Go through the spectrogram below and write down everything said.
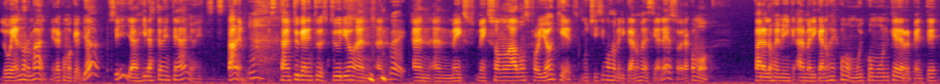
lo veían normal. Era como que, ya, sí, ya giraste 20 años. It's time. It's time to get into the studio and, and, and, and make, make some albums for young kids. Muchísimos americanos me decían eso. Era como, para los americanos es como muy común que de repente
